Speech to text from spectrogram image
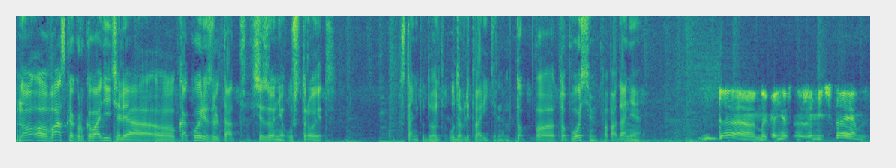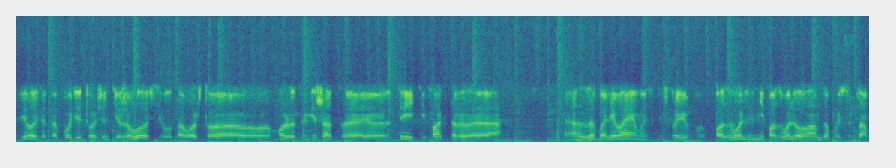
Но э, вас, как руководителя, э, какой результат в сезоне устроит? Станет удовлетворительным? Топ, э, топ-8 попадания? Да, мы, конечно же, мечтаем. Сделать это будет очень тяжело в силу того, что может вмешаться третий фактор заболеваемость, что и позволил, не позволило нам, допустим, там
